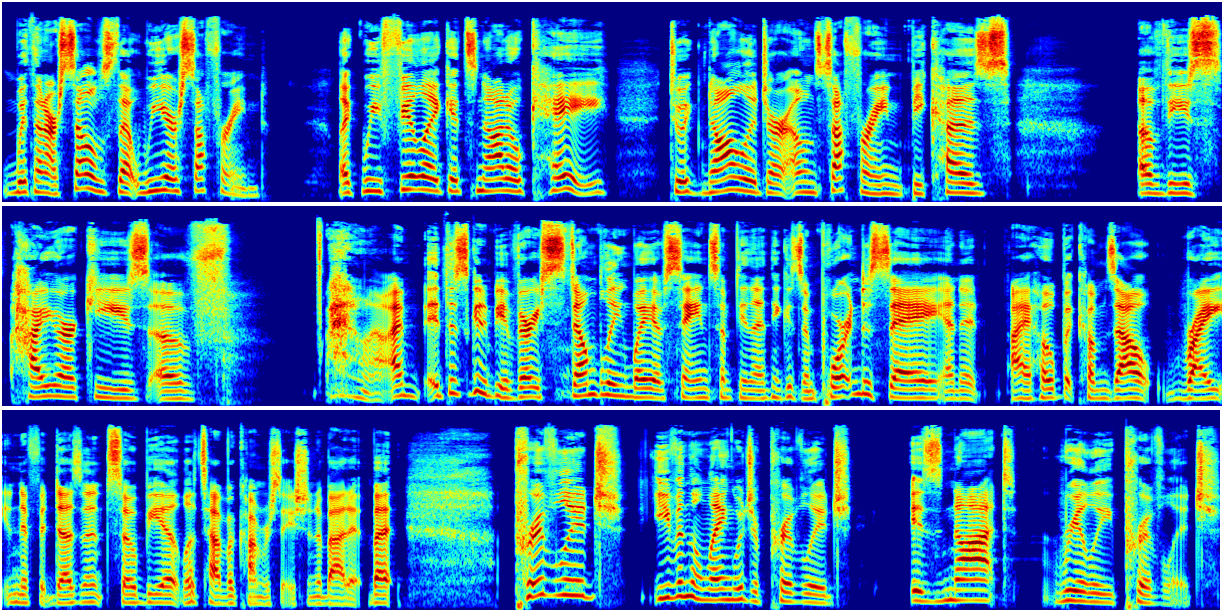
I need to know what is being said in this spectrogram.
within ourselves that we are suffering like we feel like it's not okay to acknowledge our own suffering because of these hierarchies of I don't know. I'm it, this is going to be a very stumbling way of saying something that I think is important to say and it I hope it comes out right and if it doesn't, so be it. Let's have a conversation about it. But privilege, even the language of privilege is not really privilege.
